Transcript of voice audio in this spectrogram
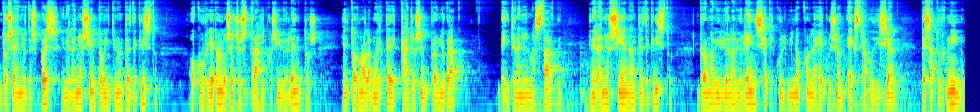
Doce años después, en el año 121 a.C., ocurrieron los hechos trágicos y violentos en torno a la muerte de Cayo Sempronio Graco 21 años más tarde, en el año 100 a.C., Roma vivió la violencia que culminó con la ejecución extrajudicial de Saturnino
